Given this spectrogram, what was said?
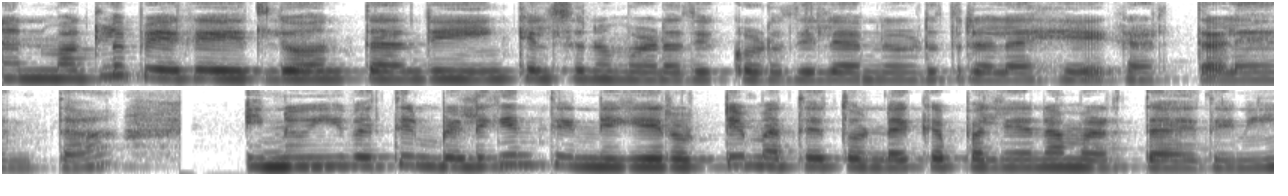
ನನ್ನ ಮಗಳು ಬೇಗ ಇದ್ಲು ಅಂತ ಅಂದರೆ ಏನು ಕೆಲಸನೂ ಮಾಡೋದಕ್ಕೆ ಕೊಡೋದಿಲ್ಲ, ನೋಡಿದ್ರಲ್ಲ ಹೇಗೆ ಆಡ್ತಾಳೆ ಅಂತ. ಇನ್ನು ಇವತ್ತಿನ ಬೆಳಗಿನ ತಿಂಡಿಗೆ ರೊಟ್ಟಿ ಮತ್ತು ತೊಂಡೆಕಾಯಿ ಪಲ್ಯನ ಮಾಡ್ತಾ ಇದ್ದೀನಿ.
